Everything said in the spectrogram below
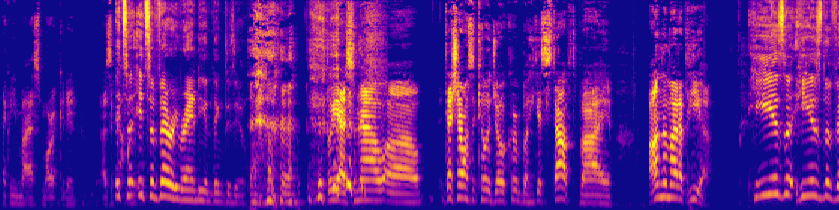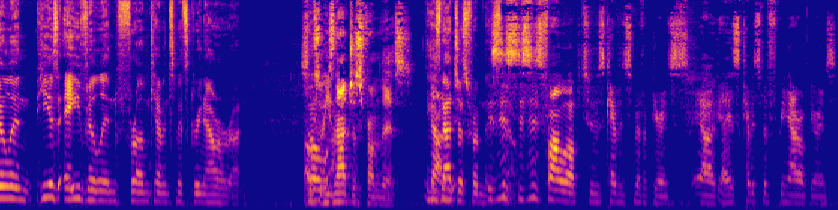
that can be mass marketed as a. it's comic. a it's a very randian thing to do But yeah, so now uh, Deadshot wants to kill the Joker, but he gets stopped by Onomatopoeia. He is a, he is the villain. He is a villain from Kevin Smith's Green Arrow run. oh so he's not just from this He's No, not just from this. This is no. this is follow up to his Kevin Smith appearance, uh, his Kevin Smith Green Arrow appearance.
